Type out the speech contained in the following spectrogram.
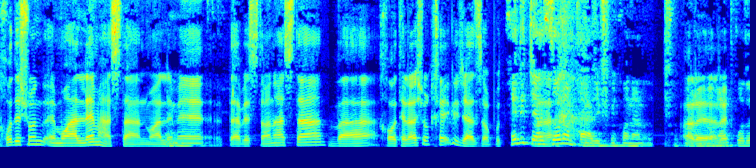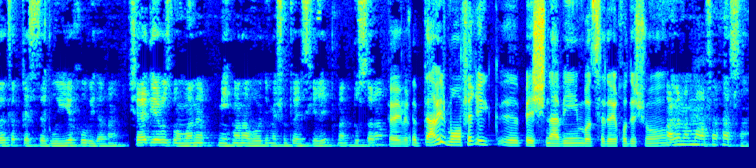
خودشون معلم هستن معلم دبستان هستن و خاطرهشون خیلی جذاب بود. خیلی جذاب هم تعریف می‌کنن. آره آره. قدرت قصه گویی خوبی دارن. شاید یه روز به عنوان میهمان آوردیمشون تو اسکریت من دوست دارم. خیلی. دمیر موافقی بشنویم با صدای خودشون؟ آره من موافق هستم.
